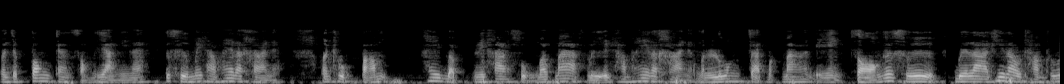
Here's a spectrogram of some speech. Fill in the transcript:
มันจะป้องกัน 2 อย่างนี้นะ ก็คือไม่ทำให้ราคาเนี่ย มันถูกปั๊มให้แบบราคาสูงมากๆ หรือทำให้ราคาเนี่ยมันร่วงจัดมากๆนั่นเอง 2 ก็คือ เวลาที่เราทำธุร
